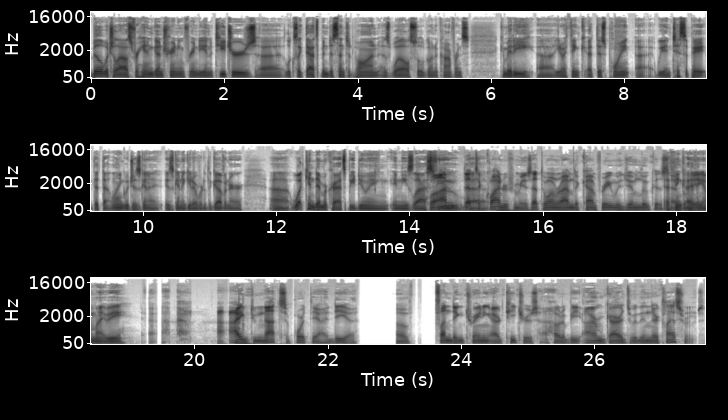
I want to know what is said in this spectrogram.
bill which allows for handgun training for Indiana teachers. Uh, it looks like that's been dissented upon as well, so we'll go into conference committee. Uh, you know, I think at this point uh, we anticipate that that language is gonna is gonna get over to the governor. Uh, what can Democrats be doing in these last Well, few? I'm, that's a quandary for me. Is that the one where I'm the conferee with Jim Lucas? I think That I think it might be. I, I do not support the idea of funding training our teachers how to be armed guards within their classrooms.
